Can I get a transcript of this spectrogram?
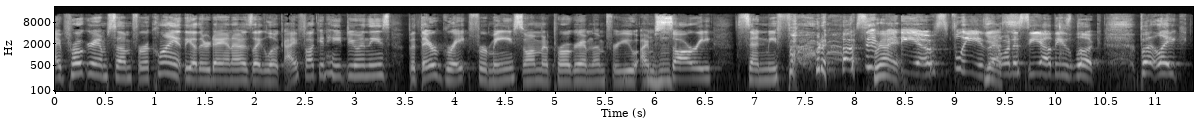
I programmed some for a client the other day and I was like, look, I fucking hate doing these, but they're great for me. So I'm going to program them for you. I'm sorry. Send me photos and Mm-hmm. Right. videos, please. I want to see how these look. But like,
